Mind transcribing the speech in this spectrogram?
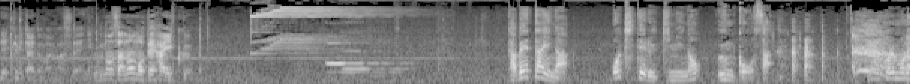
行ってみたいと思います。えー肉ぶどうさんのモテ俳句。食べたいな。落ちてる君のうんこをさ これもね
